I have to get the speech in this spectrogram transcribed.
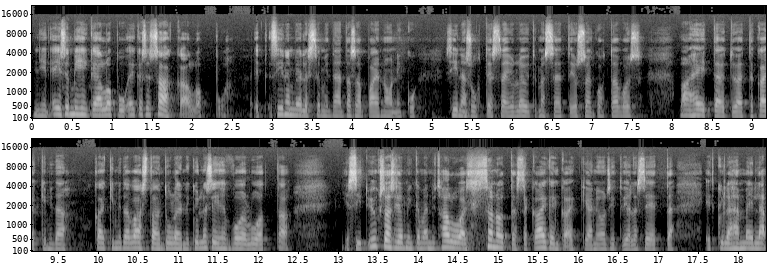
niin ei se mihinkään lopu, eikä se saakaan loppua. Et siinä mielessä mitään tasapainoa niin kuin siinä suhteessa ei ole löytymässä, että jossain kohtaa voisi vaan heittäytyä, että kaikki mitä, kaikki mitä vastaan tulee, niin kyllä siihen voi luottaa. Ja sitten yksi asia, minkä mä nyt haluaisin sanoa tässä kaiken kaikkiaan, niin on sitten vielä se, että et kyllähän meillä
